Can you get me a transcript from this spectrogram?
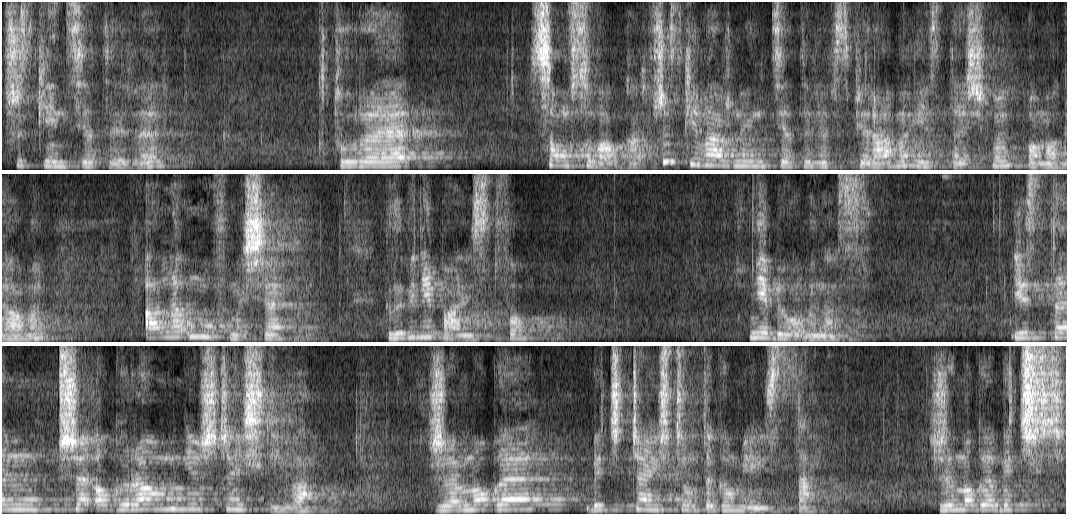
wszystkie inicjatywy, które są w Suwałkach. Wszystkie ważne inicjatywy wspieramy, jesteśmy, pomagamy, ale umówmy się, gdyby nie państwo, nie byłoby nas. Jestem przeogromnie szczęśliwa, że mogę być częścią tego miejsca, że mogę być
